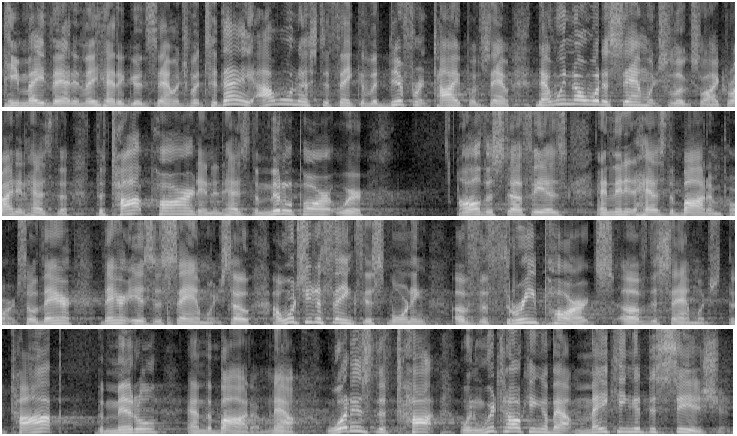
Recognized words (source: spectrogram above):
he made that and they had a good sandwich. But today, I want us to think of a different type of sandwich. Now, we know what a sandwich looks like, right? It has the, the top part and it has the middle part where all the stuff is, and then it has the bottom part. So there, there is a sandwich. So I want you to think this morning of the three parts of the sandwich the top, the middle, and the bottom. Now, what is the top? When we're talking about making a decision,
